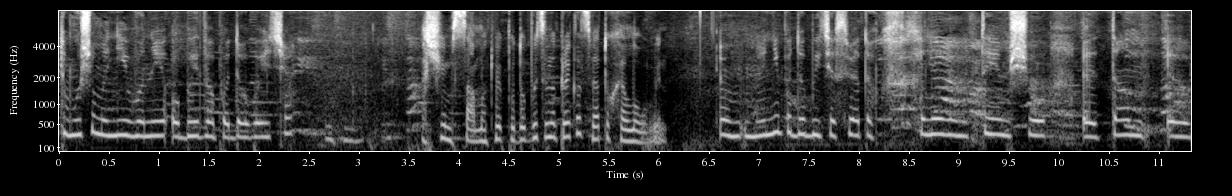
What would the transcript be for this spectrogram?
тому що мені вони обидва подобаються. А чим саме тобі подобається, наприклад, свято Хеллоуін? Ем, Мені подобається свято Хеллоуін тим, що е, там е,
